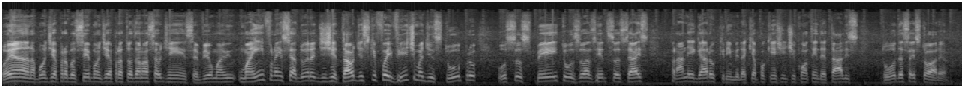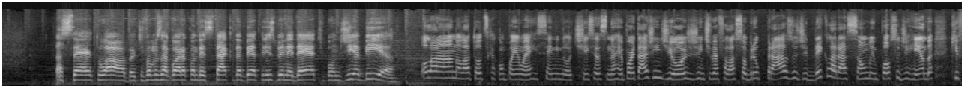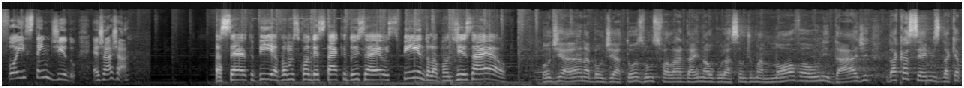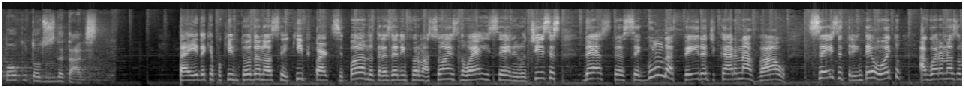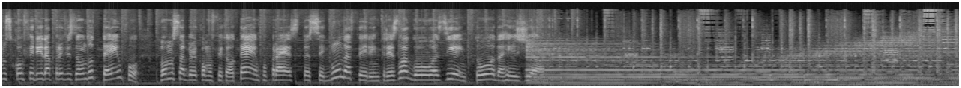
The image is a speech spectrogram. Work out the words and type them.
Oi, Ana, bom dia para você, bom dia para toda a nossa audiência. Viu? Uma, uma influenciadora digital disse que foi vítima de estupro. O suspeito usou as redes sociais para negar o crime. Daqui a pouquinho a gente conta em detalhes toda essa história. Tá certo, Albert. Vamos agora com o destaque da Beatriz Benedetti. Bom dia, Bia. Olá, Ana. Olá a todos que acompanham o RCN Notícias. Na reportagem de hoje, a gente vai falar sobre o prazo de declaração do imposto de renda que foi estendido. É já já. Tá certo, Bia. Vamos com o destaque do Israel Espíndola. Bom dia, Israel. Bom dia, Ana. Bom dia a todos. Vamos falar da inauguração de uma nova unidade da Cacemes. Daqui a pouco, todos os detalhes. Tá aí daqui a pouquinho toda a nossa equipe participando, trazendo informações no RCN Notícias desta segunda-feira de carnaval. 6h38. Agora nós vamos conferir a previsão do tempo. Vamos saber como fica o tempo para esta segunda-feira em Três Lagoas e em toda a região.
